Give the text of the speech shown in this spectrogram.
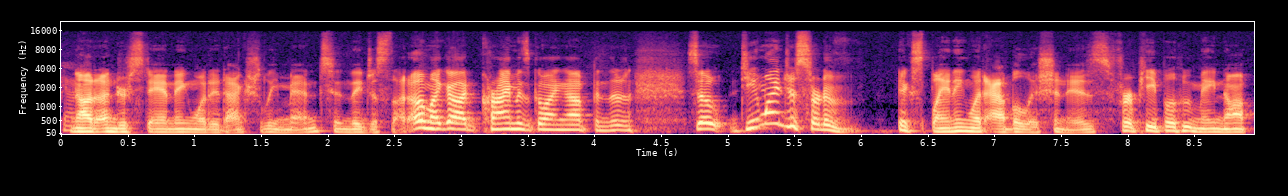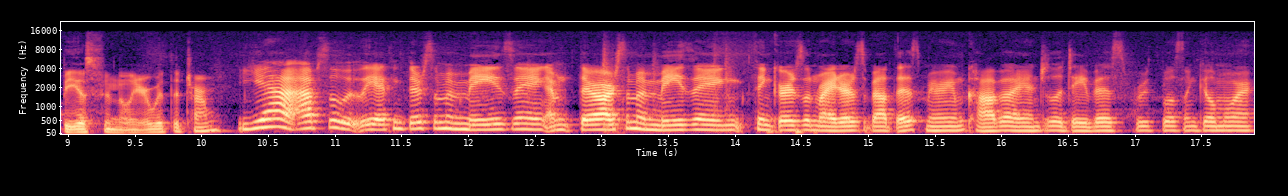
Yeah. not understanding what it actually meant, and they just thought, "Oh my God, crime is going up." And there's... so, do you mind just sort of explaining what abolition is for people who may not be as familiar with the term? Yeah, absolutely. I think there's some amazing, um, there are some amazing thinkers and writers about this. Mariame Kaba, Angela Davis, Ruth Wilson Gilmore.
